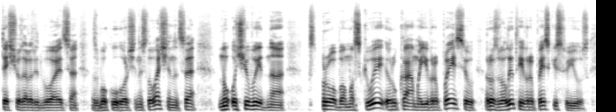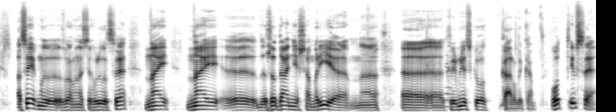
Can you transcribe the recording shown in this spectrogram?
те, що зараз відбувається з боку Угорщини і Словаччини, це ну очевидна спроба Москви руками європейців розвалити Європейський Союз. А це, як ми з вами Настя говорили, це най, найжаданніша мрія е, е, кремлівського карлика. От і все.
